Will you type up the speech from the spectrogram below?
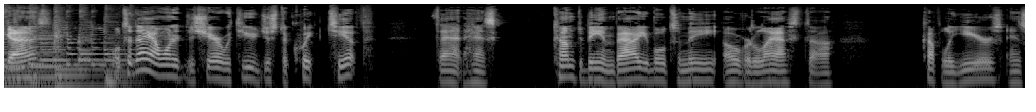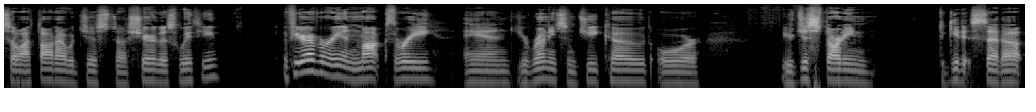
guys. Well today I wanted to share with you just a quick tip that has come to be invaluable to me over the last uh, couple of years and so I thought I would just uh, share this with you. If you're ever in Mach 3 and you're running some G code or you're just starting to get it set up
